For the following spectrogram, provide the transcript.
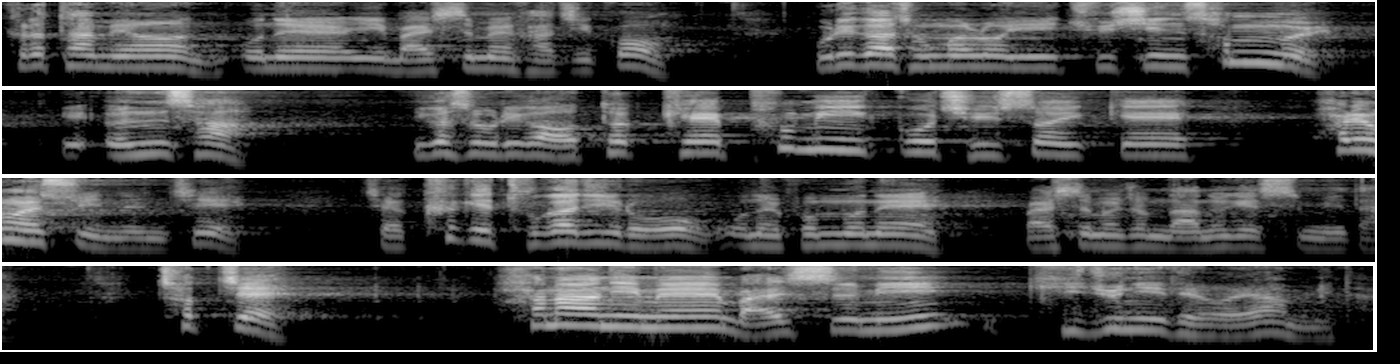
그렇다면 오늘 이 말씀을 가지고 우리가 정말로 이 주신 선물, 이 은사, 이것을 우리가 어떻게 품위 있고 질서 있게 활용할 수 있는지 제가 크게 두 가지로 오늘 본문의 말씀을 좀 나누겠습니다. 첫째, 하나님의 말씀이 기준이 되어야 합니다.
